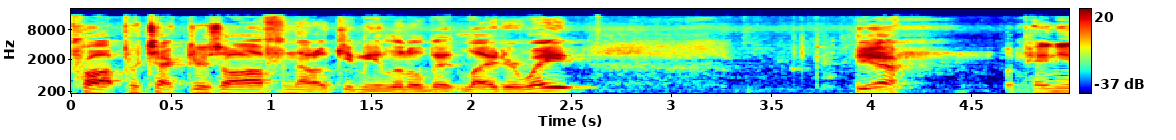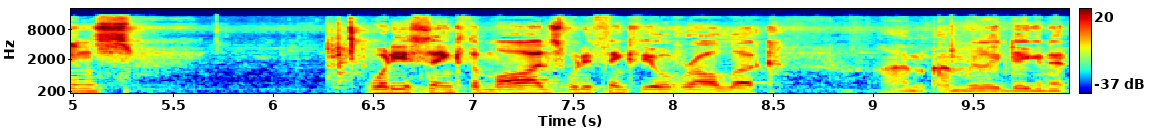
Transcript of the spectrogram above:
prop protectors off, and that'll give me a little bit lighter weight yeah, opinions. What do you think the mods? What do you think the overall look? I'm I'm really digging it.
